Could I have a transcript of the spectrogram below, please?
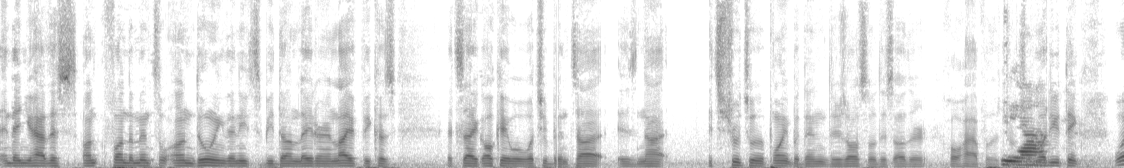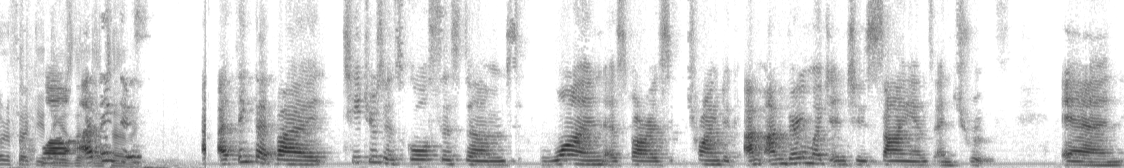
And then you have this un- fundamental undoing that needs to be done later in life because it's like, okay, well, what you've been taught is not. It's true to a point, but then there's also this other whole half of the truth. Yeah. So what do you think? What effect do you well, think is that? I think there's. I think that by teachers and school systems, one, as far as trying to, I'm, I'm very much into science and truth. And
